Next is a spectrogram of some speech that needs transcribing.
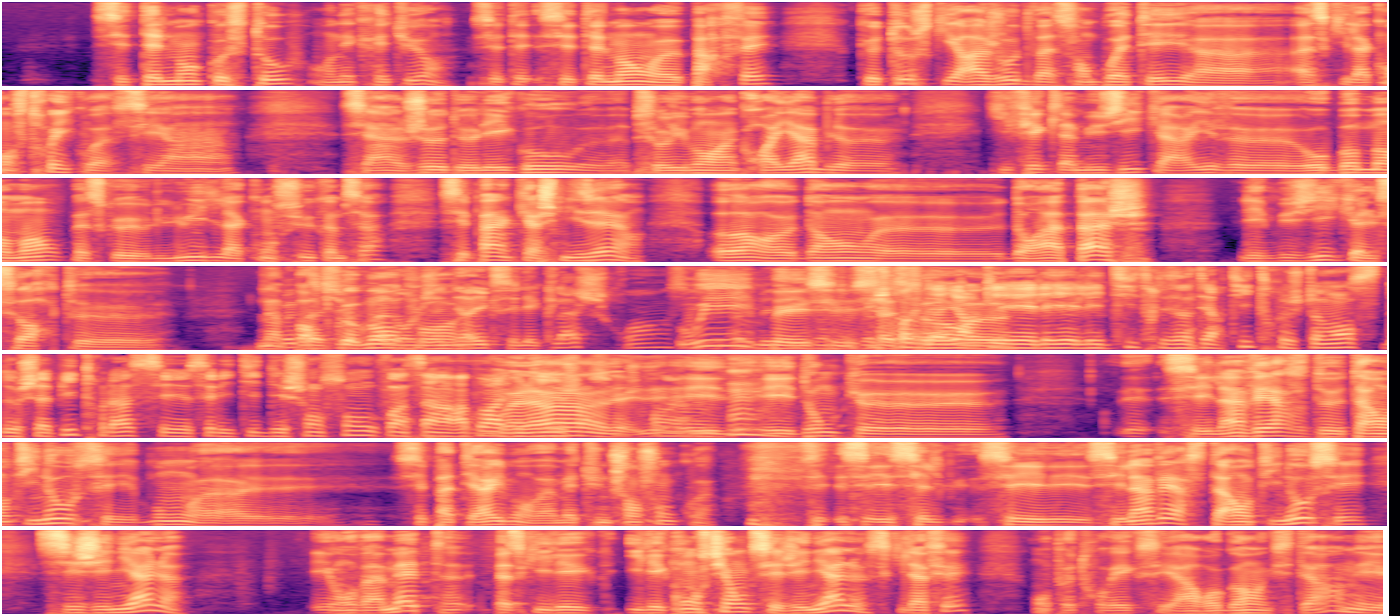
c'est tellement costaud en écriture, c'est tellement euh, parfait que tout ce qu'il rajoute va s'emboîter à, ce qu'il a construit. C'est un, jeu de Lego euh, absolument incroyable. euh, qui fait que la musique arrive au bon moment parce que lui il l'a conçu comme ça. C'est pas un cache-misère. Or dans dans Apache, les musiques elles sortent n'importe bah, quoi, comment. le pour- générique, c'est les Clash, je crois. Oui, mais c'est- ça Je crois d'ailleurs euh, que les, les- les titres, les intertitres, justement, de chapitres, là, c'est c'est les titres des chansons. Enfin, c'est un rapport avec Voilà, les chansons. je crois. et, et donc euh, c'est l'inverse de Tarantino. C'est bon, euh, c'est pas terrible. On va mettre une chanson, quoi. C'est- c'est c'est le- c'est c'est l'inverse. Tarantino, c'est c'est génial. Et on va mettre, parce qu'il est, il est conscient que c'est génial ce qu'il a fait. On peut trouver que c'est arrogant, etc. Mais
